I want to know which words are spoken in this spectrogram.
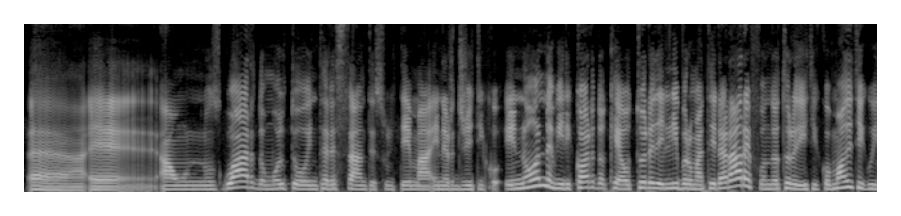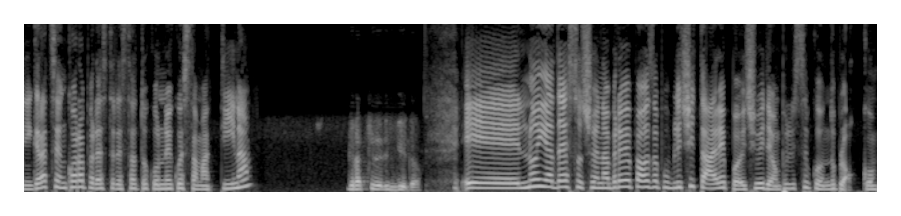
eh, è, ha uno sguardo molto interessante sul tema energetico e non. Vi ricordo che è autore del libro Materia Rara e fondatore di T-Commodity, quindi grazie ancora per essere stato con noi questa mattina. Grazie dell'invito. E noi adesso c'è una breve pausa pubblicitaria e poi ci vediamo per il secondo blocco.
